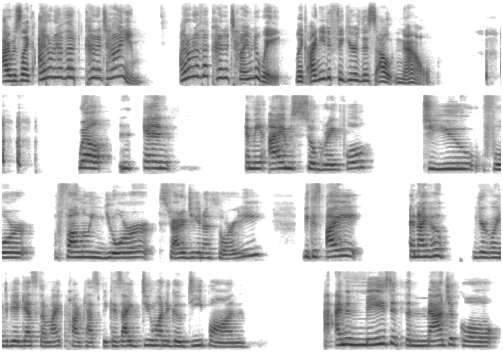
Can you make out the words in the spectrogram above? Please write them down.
I was like, I don't have that kind of time. I don't have that kind of time to wait. Like I need to figure this out now. well, and I mean, I am so grateful to you for following your strategy and authority because I and I hope you're going to be a guest on my podcast because I do want to go deep on I'm amazed at the magical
